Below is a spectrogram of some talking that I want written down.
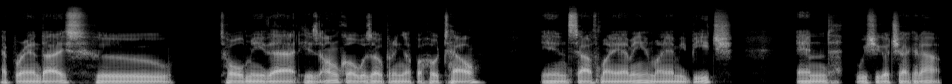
at Brandeis who told me that his uncle was opening up a hotel in South Miami, in Miami Beach, and we should go check it out.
